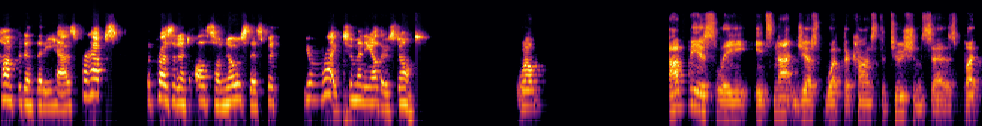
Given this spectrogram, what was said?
confident that he has. Perhaps the president also knows this, but you're right, too many others don't. Well, obviously, it's not just what the Constitution says, but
